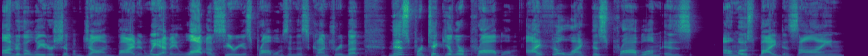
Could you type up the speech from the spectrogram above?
under the leadership of John Biden, we have a lot of serious problems in this country, but this particular problem, I feel like this problem is almost by design.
